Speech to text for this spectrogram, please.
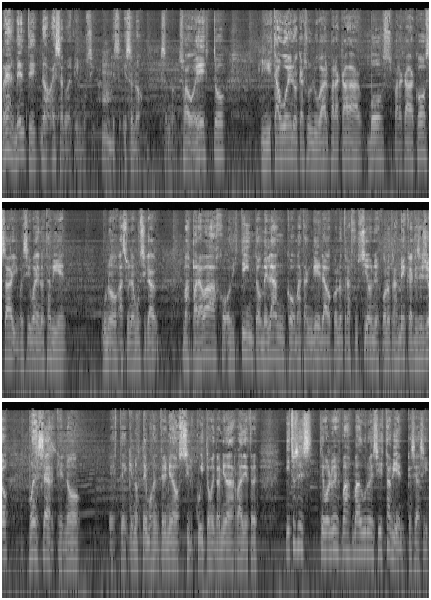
realmente, no, esa no es mi música. Mm. Es- eso no, eso no. Yo hago esto y está bueno que haya un lugar para cada voz, para cada cosa, y vos decís, bueno, está bien. Uno hace una música más para abajo, o distinta, o melanco, o más tanguera, o con otras fusiones, con otras mezclas, qué sé yo. Puede ser que no, este, que no estemos en determinados circuitos, en determinadas radios. Y entonces te volvés más maduro y decís, está bien que sea así,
